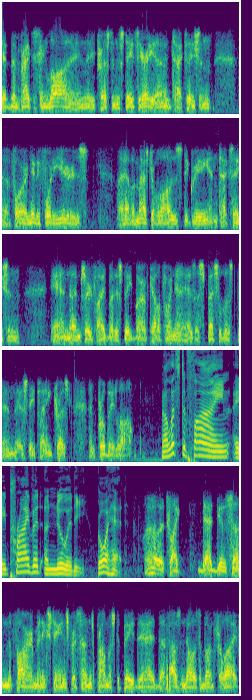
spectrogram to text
have been practicing law in the trust and estates area and taxation uh, for nearly 40 years. I have a Master of Laws degree in taxation, and I'm certified by the State Bar of California as a specialist in estate planning, trust, and probate law. Now let's define a private annuity. Go ahead. Well, it's like dad gives son the farm in exchange for son's promise to pay dad a thousand dollars a month for life.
